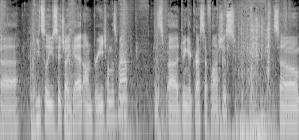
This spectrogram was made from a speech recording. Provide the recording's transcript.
uh, util usage I get on breach on this map. Is uh, doing aggressive flashes. So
